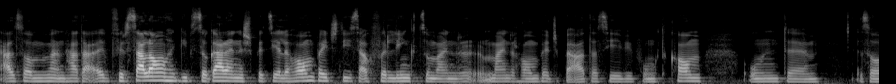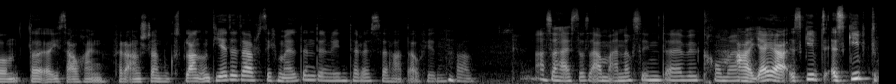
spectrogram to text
also man hat für Salon gibt es sogar eine spezielle Homepage, die ist auch verlinkt zu meiner, meiner Homepage beatasievi.com und äh, so, da ist auch ein Veranstaltungsplan und jeder darf sich melden, der Interesse hat, auf jeden Fall. Also heißt das auch Männer sind äh, willkommen? Ah ja, ja. Es gibt, es gibt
